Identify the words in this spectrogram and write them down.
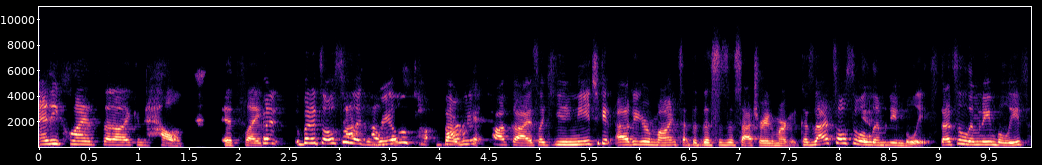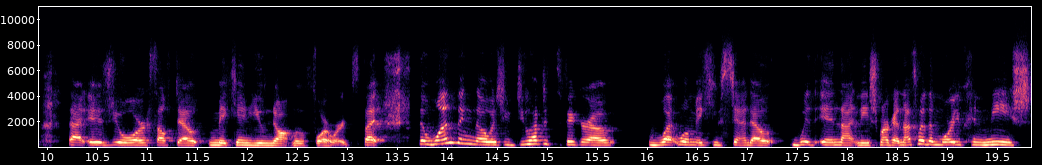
any clients that I can help. It's like but but it's also like real talk, but real talk guys like you need to get out of your mindset that this is a saturated market because that's also a limiting belief that's a limiting belief that is your self-doubt making you not move forwards but the one thing though is you do have to figure out what will make you stand out within that niche market and that's why the more you can niche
